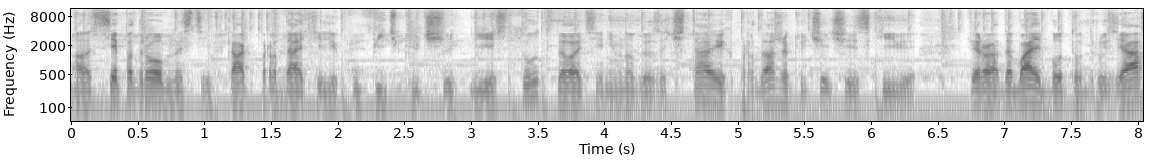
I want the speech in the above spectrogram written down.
А, все подробности, как продать или купить ключи, есть тут. Давайте я немного зачитаю их. Продажа ключей через Киви. Первое, добавить боту в друзья.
